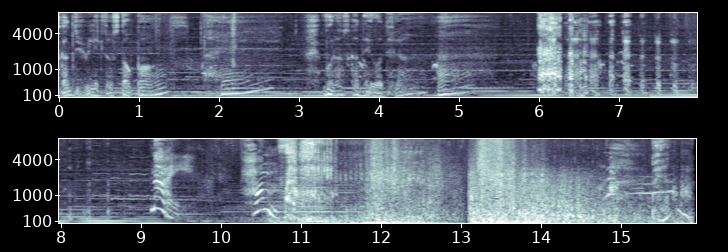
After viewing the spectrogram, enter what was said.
Skal du liksom stoppe oss? Hæ? Hvordan skal det gå til, da? Nei, han sa Ben?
